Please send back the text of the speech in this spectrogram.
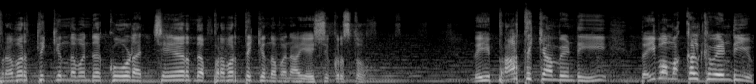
പ്രവർത്തിക്കുന്നവന്റെ കൂടെ ചേർന്ന് പ്രവർത്തിക്കുന്നവനായ യേശു ക്രിസ്തു നീ പ്രാർത്ഥിക്കാൻ വേണ്ടി ദൈവമക്കൾക്ക് വേണ്ടി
